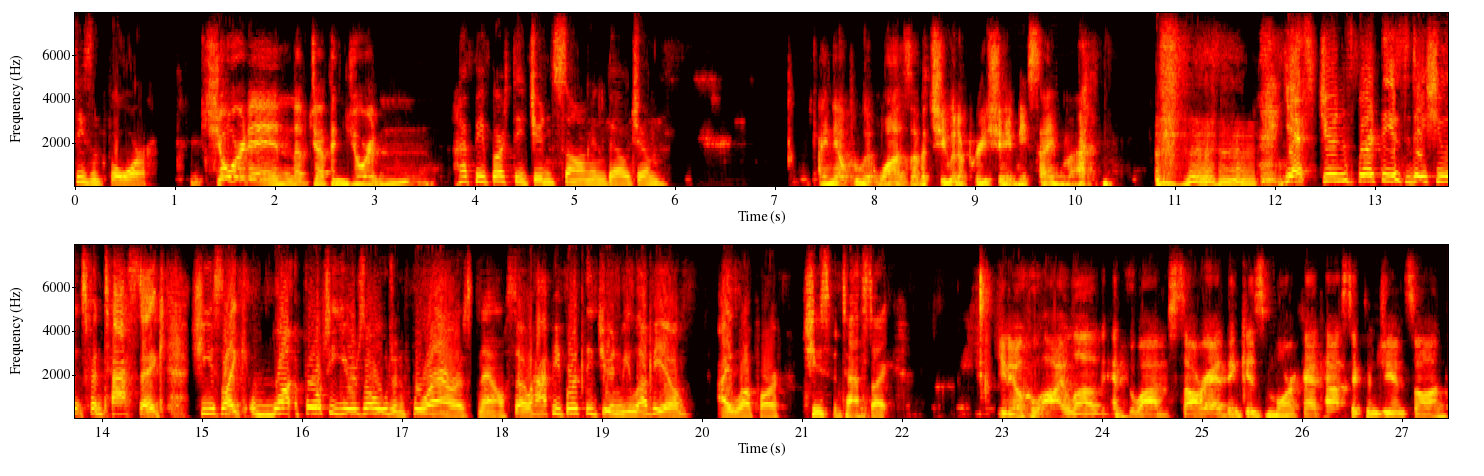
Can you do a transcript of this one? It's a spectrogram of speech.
season four. Jordan of Jeff and Jordan. Happy birthday, Jun Song in Belgium. I know who it was. I bet she would appreciate me saying that. yes, Jun's birthday is today. She looks fantastic. She's like what, 40 years old in four hours now. So happy birthday, Jun. We love you. I love her. She's fantastic. You know who I love and who I'm sorry I think is more fantastic than Jun Song?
